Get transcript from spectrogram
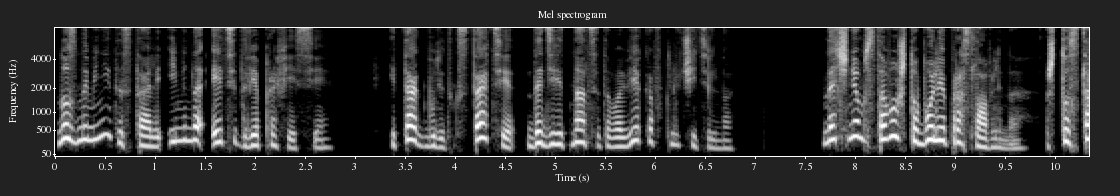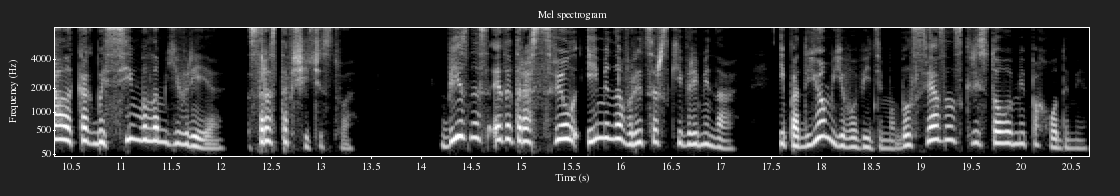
но знамениты стали именно эти две профессии. И так будет, кстати, до XIX века включительно. Начнем с того, что более прославлено, что стало как бы символом еврея, с ростовщичества. Бизнес этот расцвел именно в рыцарские времена, и подъем его, видимо, был связан с крестовыми походами.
